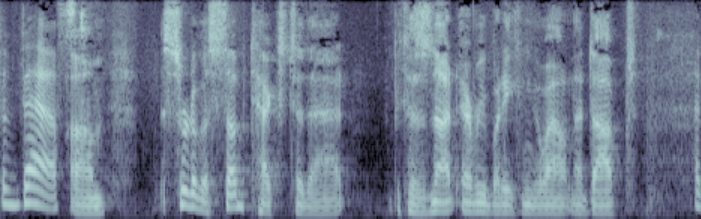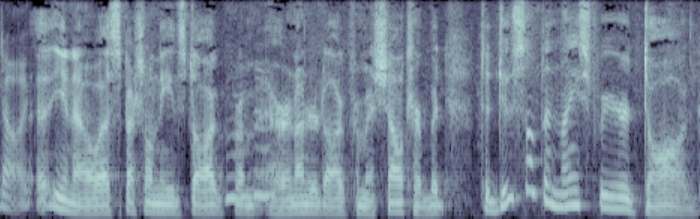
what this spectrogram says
the best. um, sort of a subtext to that because not everybody can go out and adopt a dog. uh, you know, a special needs dog from Mm-hmm. or an underdog from a shelter, but to do something nice for your dog,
